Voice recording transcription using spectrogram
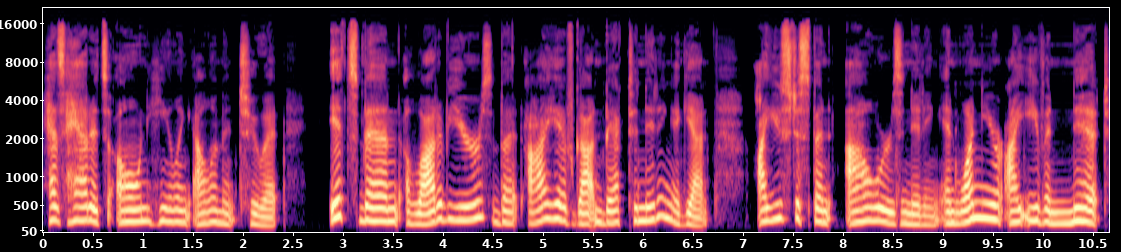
has had its own healing element to it. It's been a lot of years, but I have gotten back to knitting again. I used to spend hours knitting, and one year I even knit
